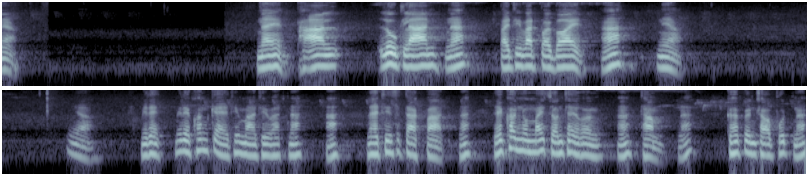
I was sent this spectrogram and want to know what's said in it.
เนี่ยในพาลูกหลานนะ ไปที่วัดบ่อยๆฮะเนี่ยเนี่ยไม่ได้ไม่ได้คนแก่ที่มาที่วัดนะฮะและที่สตากปาดนะแต่คนหนุ่มไม่สนใจเรื่องนะทำนะก็เป็นชาวพุทธนะ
